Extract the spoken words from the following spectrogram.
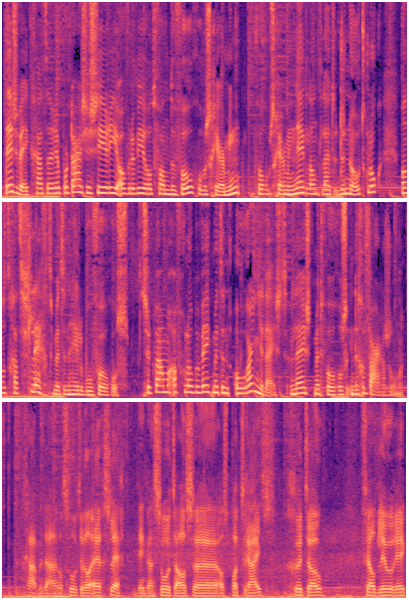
Deze week gaat de reportageserie over de wereld van de vogelbescherming. Vogelbescherming Nederland luidt de noodklok... want het gaat slecht met een heleboel vogels. Ze kwamen afgelopen week met een oranje lijst. Een lijst met vogels in de gevarenzone. Het gaat met de aantal soorten wel erg slecht. Ik denk aan soorten als, uh, als patrijs, grutto, veldleeuwerik.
